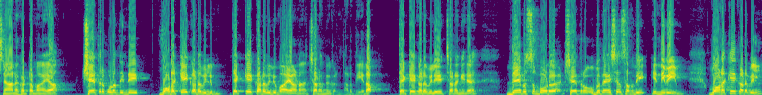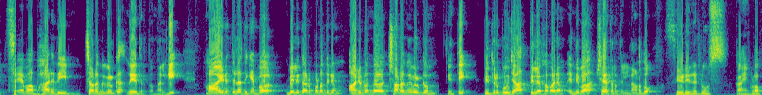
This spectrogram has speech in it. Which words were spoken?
സ്നാനഘട്ടമായ ക്ഷേത്രകുളത്തിന്റെ വടക്കേ കടവിലും തെക്കേ കടവിലുമായാണ് ചടങ്ങുകൾ നടത്തിയത്. തെക്കേ കടവിലെ ചടങ്ങിന് ദേവസ്വം ബോർഡ് ക്ഷേത്ര ഉപദേശ സമിതി എന്നിവയും വടക്കേ കടവിൽ സേവാഭാരതിയും ചടങ്ങുകൾക്ക് നേതൃത്വം നൽകി. ആയിരത്തിലധികം പേർ ബലിതർപ്പണത്തിനും അനുബന്ധ ചടങ്ങുകൾക്കും എത്തി. പിതൃപൂജ തിലഹവനം എന്നിവ ക്ഷേത്രത്തിൽ നടന്നു. C D net news Kayamkulam.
